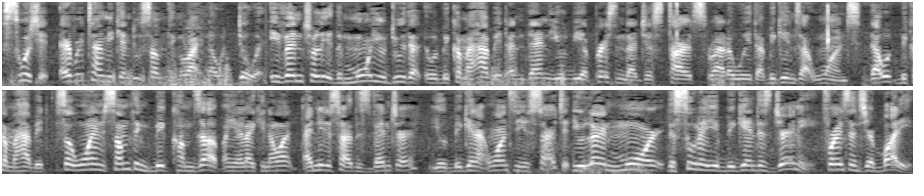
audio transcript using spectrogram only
Switch it. Every time you can do something right now, do it. Eventually, the more you do that, it will become a habit, and then you'll be a person that just starts right away, that begins at once. That will become a habit. So when something big comes up and you're like, you know what, I need to start this venture, you'll begin at once and you start it. You learn more the sooner you begin this journey. For instance, your body.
